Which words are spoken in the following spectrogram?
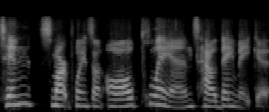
10 smart points on all plans, how they make it.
